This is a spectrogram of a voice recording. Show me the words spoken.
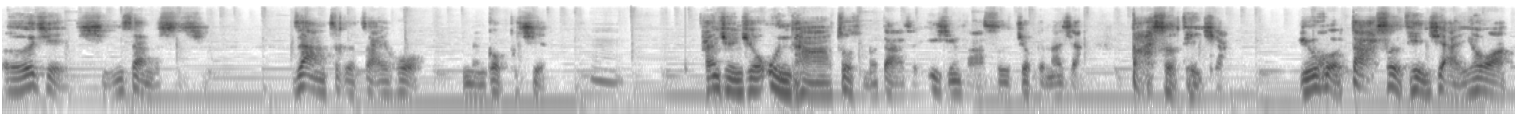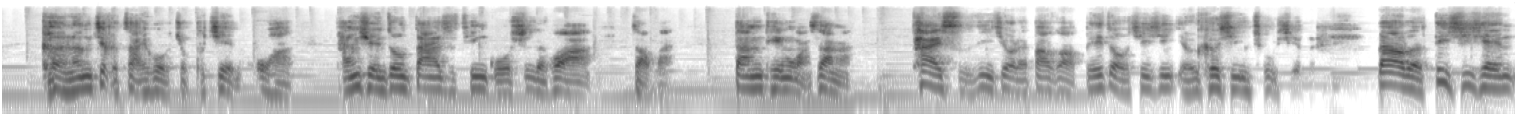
而且行善的事情，让这个灾祸能够不见。嗯，唐玄宗问他做什么大事，一行法师就跟他讲：大赦天下。如果大赦天下以后啊，可能这个灾祸就不见了。哇，唐玄宗当然是听国师的话啊照办。当天晚上啊。太史令就来报告，北斗七星有一颗星出现了。到了第七天，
